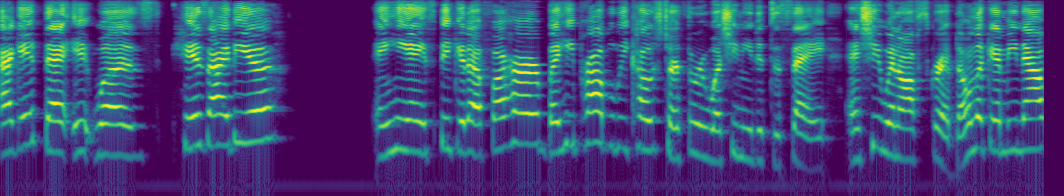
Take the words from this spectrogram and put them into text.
I get that it was his idea and he ain't speaking up for her, but he probably coached her through what she needed to say and she went off script. Don't look at me now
